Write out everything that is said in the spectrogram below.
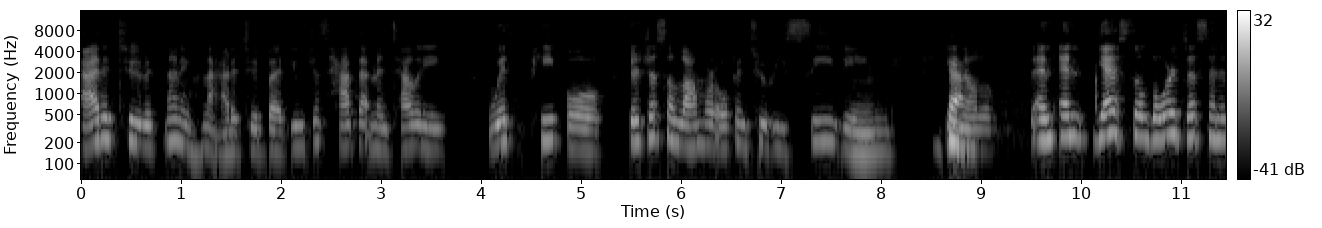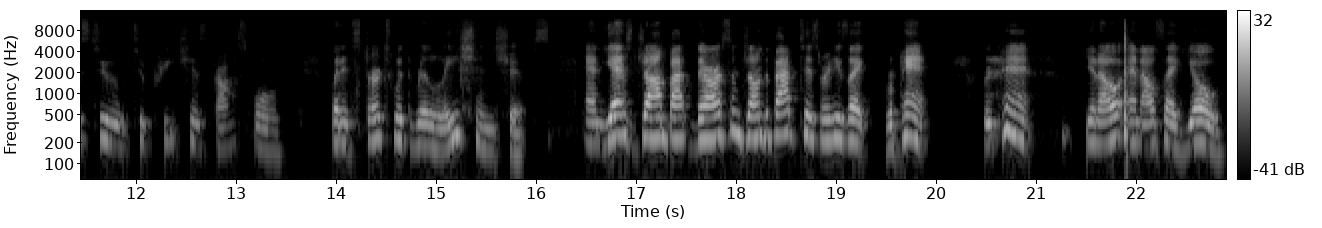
attitude, with not even not attitude, but you just have that mentality with people, they're just a lot more open to receiving, you yeah. know. And and yes, the Lord does send us to to preach his gospel, but it starts with relationships. And yes, John, but there are some John the Baptist where he's like, repent, repent, you know? And I was like, yo,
